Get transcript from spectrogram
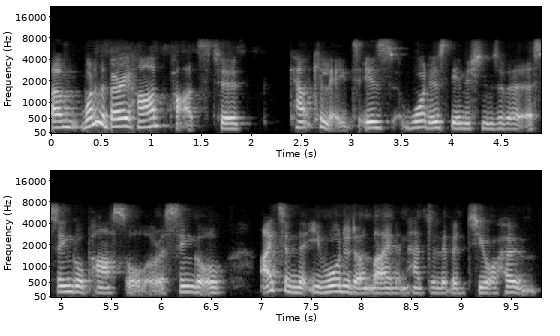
Um, one of the very hard parts to calculate is what is the emissions of a, a, single parcel or a single item that you've ordered online and had delivered to your home.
